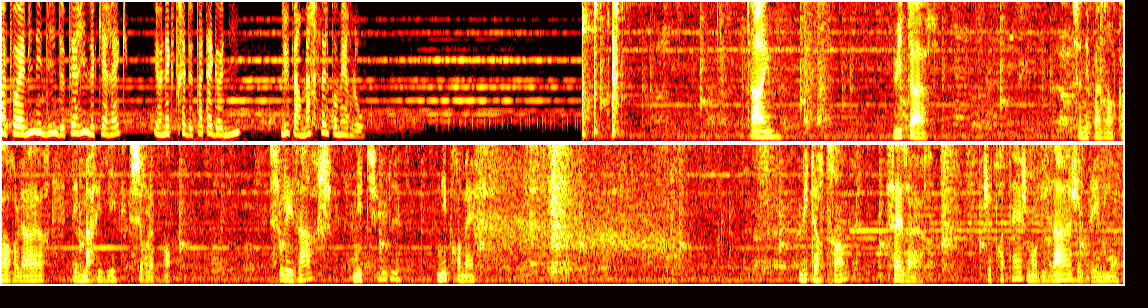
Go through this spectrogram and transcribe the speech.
Un poème inédit de Perrine Le Quérec et un extrait de Patagonie, lu par Marcel Pomerleau. Time. 8 heures. Ce n'est pas encore l'heure des mariés sur le pont. Sous les arches, ni tulle, ni promesse. 8h30, 16h. Je protège mon visage des mots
